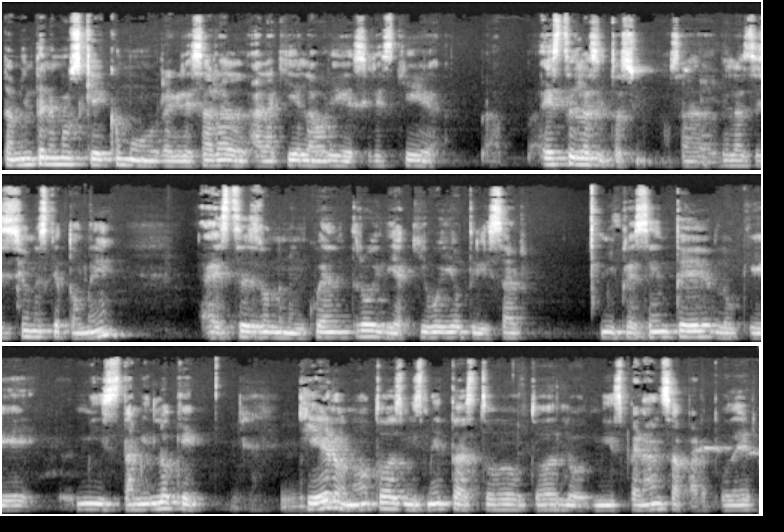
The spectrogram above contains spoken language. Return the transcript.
también tenemos que como regresar al, aquí y al ahora y decir es que esta es la situación, o sea, de las decisiones que tomé, este es donde me encuentro y de aquí voy a utilizar mi presente, lo que, mis, también lo que quiero, ¿no? Todas mis metas, todo, toda mi esperanza para poder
